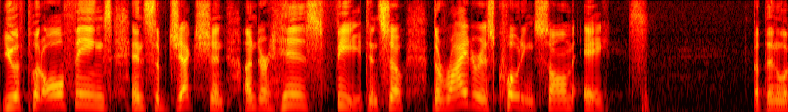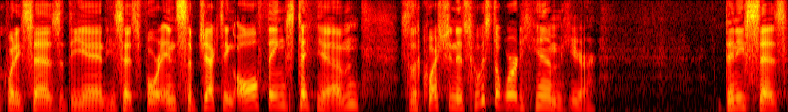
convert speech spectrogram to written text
You have put all things in subjection under his feet. And so the writer is quoting Psalm 8. But then look what he says at the end. He says, For in subjecting all things to him, so the question is, who is the word him here? Then he says,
